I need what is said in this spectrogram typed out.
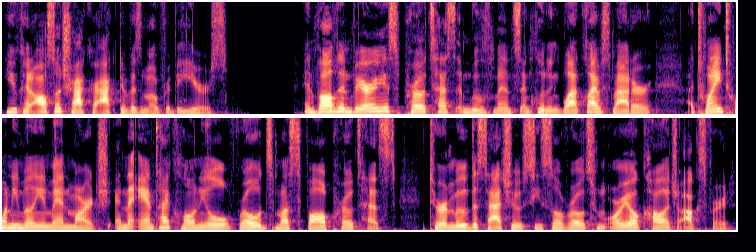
You can also track her activism over the years involved in various protests and movements, including Black Lives Matter, a 2020 Million Man March, and the anti colonial Rhodes Must Fall protest to remove the statue of Cecil Rhodes from Oriel College, Oxford.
